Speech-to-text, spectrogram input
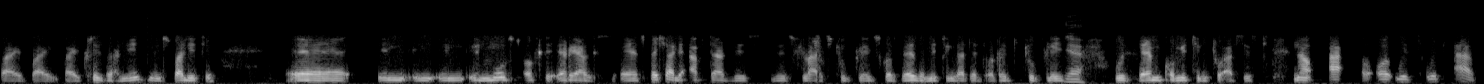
by by, by Chris Hani municipality uh, in, in, in most of the areas, uh, especially after this this floods took place, because there's a meeting that had already took place Yeah. with them committing to assist. Now, uh, uh, with with us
